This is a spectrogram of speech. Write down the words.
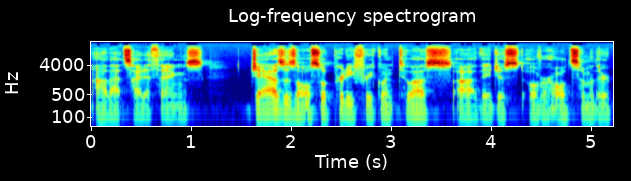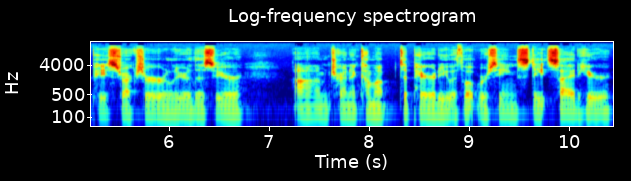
uh, that side of things. Jazz is also pretty frequent to us. Uh, they just overhauled some of their pay structure earlier this year, um, trying to come up to parity with what we're seeing stateside here.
